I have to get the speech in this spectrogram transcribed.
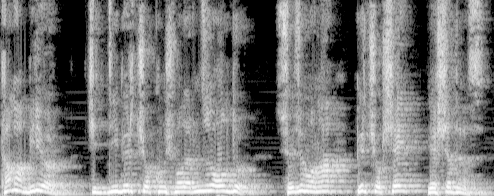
Tamam biliyorum. Ciddi birçok konuşmalarınız oldu. Sözüm ona birçok şey yaşadınız.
